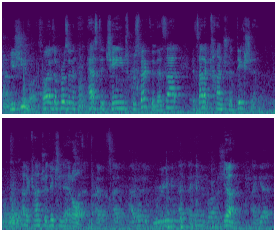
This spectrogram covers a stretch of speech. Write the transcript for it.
yeshiva. Sometimes a person has to change perspective. That's not. It's not a contradiction. It's not a contradiction at all. I, I, I would agree. I, I think Baruch Yeah. I get.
